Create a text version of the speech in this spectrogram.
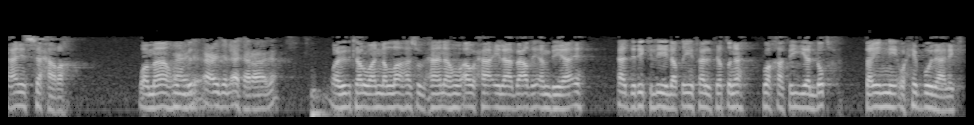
عن السحرة وما هم أعد. أعد الأثر هذا. ويذكر أن الله سبحانه أوحى إلى بعض أنبيائه أدرك لي لطيف الفطنة وخفي اللطف فإني أحب ذلك.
